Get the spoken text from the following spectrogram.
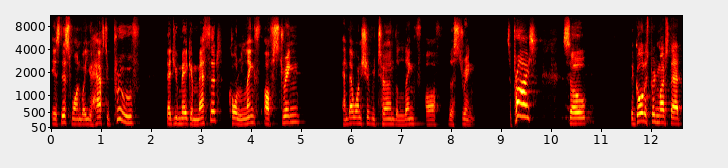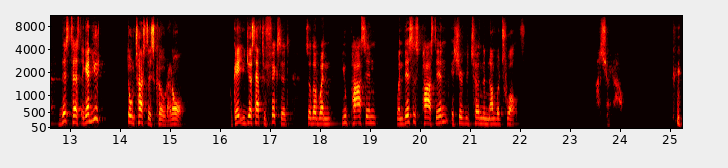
is this one where you have to prove that you make a method called length of string. And that one should return the length of the string. Surprise! So the goal is pretty much that this test, again, you don't touch this code at all. Okay, you just have to fix it so that when you pass in, when this is passed in, it should return the number 12. I'll show you how.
